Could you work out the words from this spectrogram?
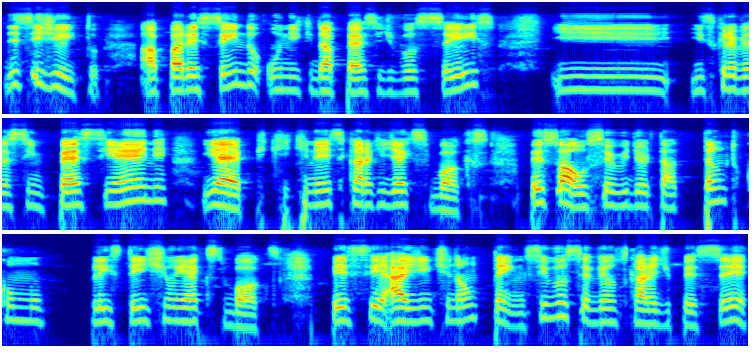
desse jeito, aparecendo o nick da PS de vocês e escrever assim PSN e Epic, que nem esse cara aqui de Xbox. Pessoal, o servidor tá tanto como PlayStation e Xbox. PC a gente não tem. Se você vê uns caras de PC,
